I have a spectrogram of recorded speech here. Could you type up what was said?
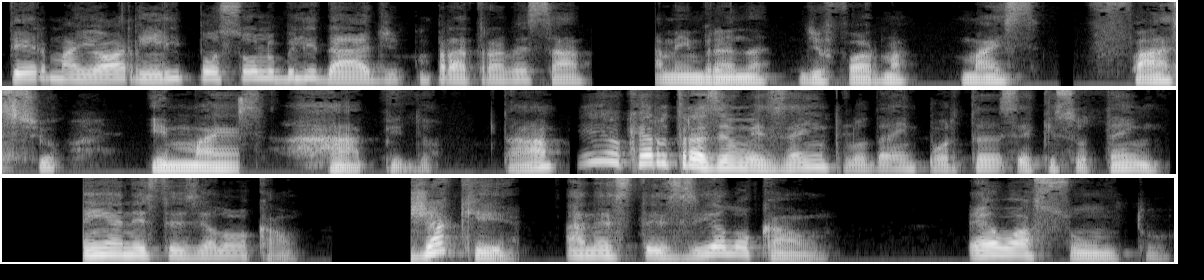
ter maior lipossolubilidade para atravessar a membrana de forma mais fácil e mais rápido, tá? E eu quero trazer um exemplo da importância que isso tem em anestesia local. Já que anestesia local é o assunto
